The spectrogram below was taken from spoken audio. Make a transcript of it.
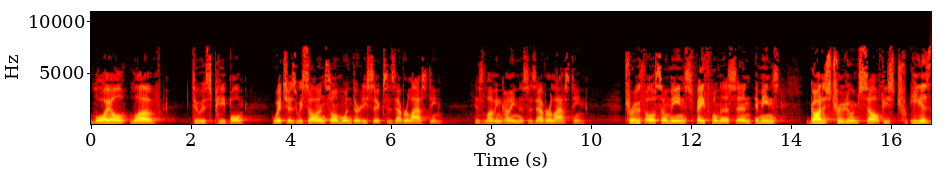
loyal love to his people, which, as we saw in Psalm 136, is everlasting. His loving kindness is everlasting. Truth also means faithfulness, and it means God is true to himself. He's tr- he is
